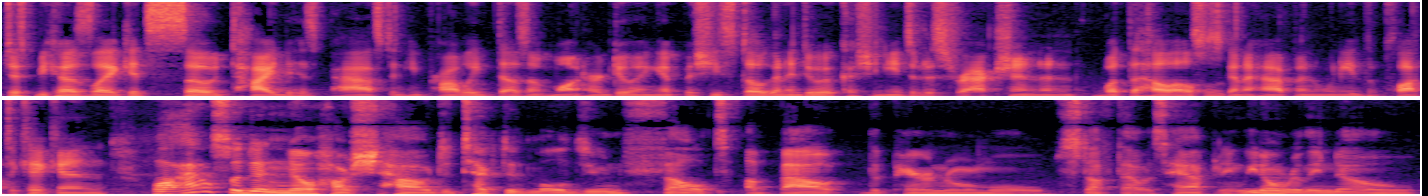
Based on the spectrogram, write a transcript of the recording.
just because like it's so tied to his past and he probably doesn't want her doing it, but she's still going to do it because she needs a distraction. And what the hell else is going to happen? We need the plot to kick in. Well, I also didn't know how how Detective Muldoon felt about the paranormal stuff that was happening. We don't really know,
